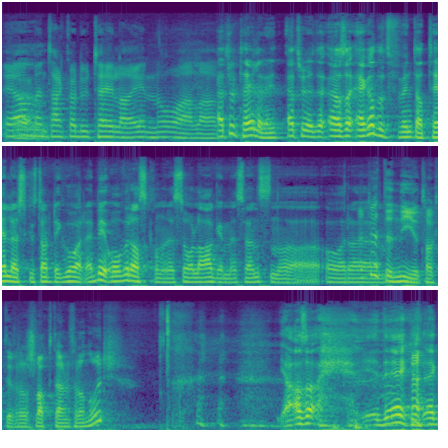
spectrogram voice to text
Ja, Eh, men tenker du Taylor inn nå, eller? jeg tror Taylor jeg, det, altså, jeg hadde forventa at Taylor skulle starte i går. Jeg blir overraska når jeg så laget med Svendsen og, og Er dette nye takter fra slakteren fra nord? Ja, altså Det er ikke, jeg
